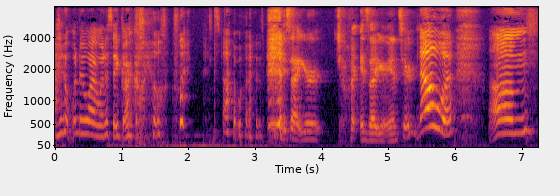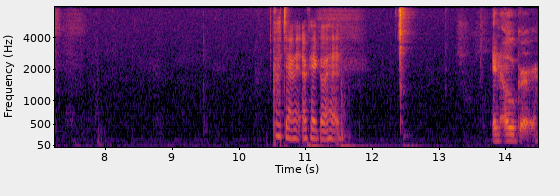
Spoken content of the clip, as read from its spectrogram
I don't know why I want to say gargoyle. it's not one. Is that your is that your answer? No. Um. God damn it. Okay, go ahead. An ogre.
